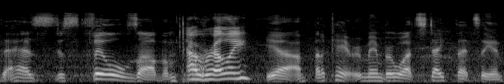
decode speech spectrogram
That has just fills of them. Oh, really? Yeah, but I can't remember what state that's in.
